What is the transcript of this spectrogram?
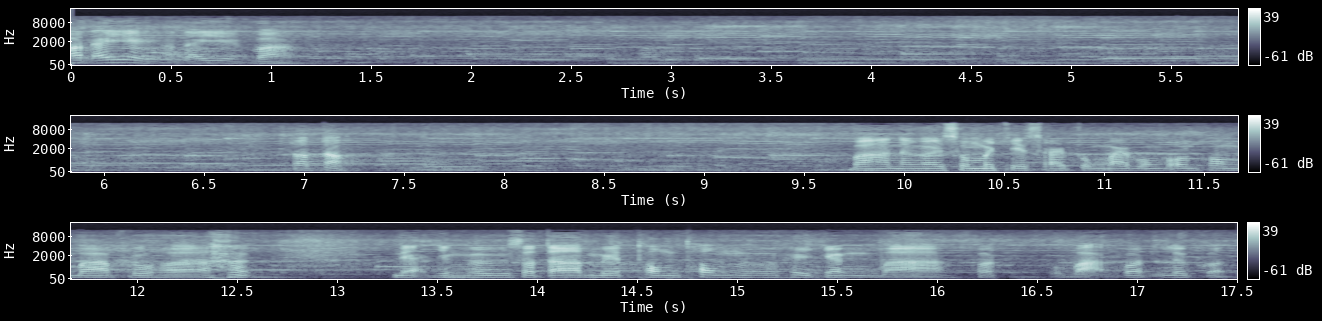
អត់អីទេអត់អីទេបាទតោះតោះបាទហ្នឹងហើយសូមអធិស្ឋានពុកម៉ែបងប្អូនផងបាទព្រោះអ្នកជំងឺសុទ្ធតែមេធំធំនោះអញ្ចឹងបាទគាត់ពិបាកគាត់លើកគាត់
